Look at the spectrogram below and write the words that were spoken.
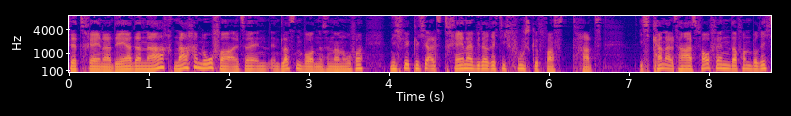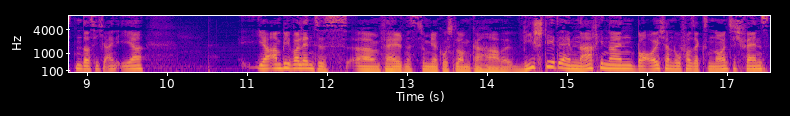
der Trainer, der ja danach, nach Hannover, als er entlassen worden ist in Hannover, nicht wirklich als Trainer wieder richtig Fuß gefasst hat. Ich kann als HSV-Fan davon berichten, dass ich ein eher ja ambivalentes äh, Verhältnis zu Mirko Slomka habe. Wie steht er im Nachhinein bei euch Hannover 96 Fans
